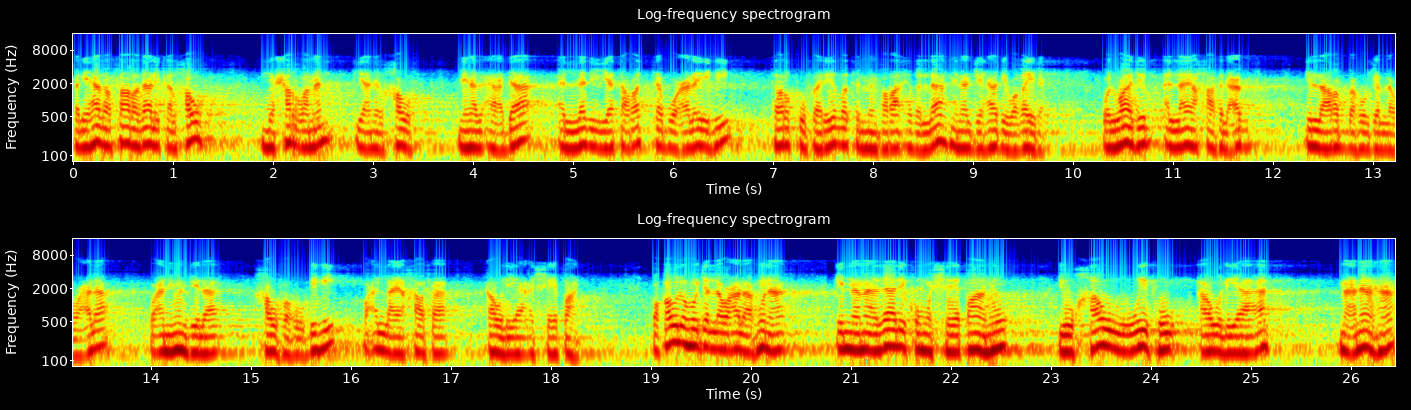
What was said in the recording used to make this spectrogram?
فلهذا صار ذلك الخوف محرما يعني الخوف من الأعداء الذي يترتب عليه ترك فريضة من فرائض الله من الجهاد وغيره. والواجب أن لا يخاف العبد إلا ربه جل وعلا وأن ينزل خوفه به وأن لا يخاف أولياء الشيطان. وقوله جل وعلا هنا إنما ذلكم الشيطان يخوف أولياءه. معناها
